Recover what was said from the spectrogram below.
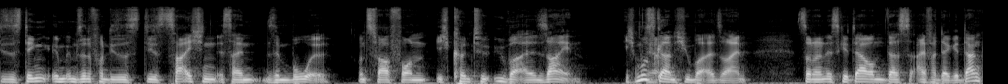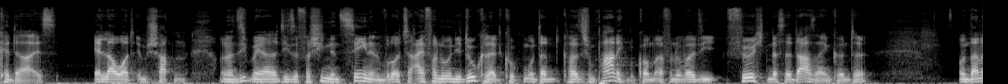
Dieses Ding im, im Sinne von dieses, dieses Zeichen ist ein Symbol. Und zwar von, ich könnte überall sein. Ich muss ja. gar nicht überall sein. Sondern es geht darum, dass einfach der Gedanke da ist. Er lauert im Schatten. Und dann sieht man ja diese verschiedenen Szenen, wo Leute einfach nur in die Dunkelheit gucken und dann quasi schon Panik bekommen, einfach nur weil sie fürchten, dass er da sein könnte. Und dann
